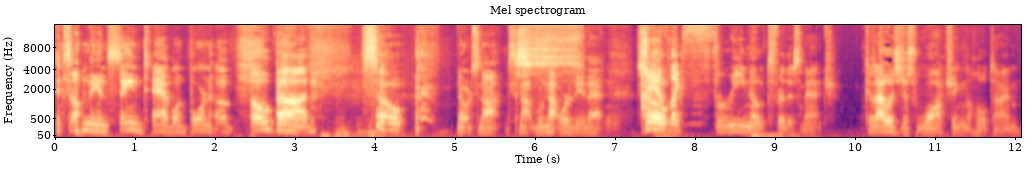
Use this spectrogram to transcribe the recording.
It's on the insane tab on Pornhub. Oh god. So, no, it's not. It's not not worthy of that. So, I have like three notes for this match because I was just watching the whole time.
